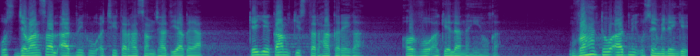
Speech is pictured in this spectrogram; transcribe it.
اس جوان سال آدمی کو اچھی طرح سمجھا دیا گیا کہ یہ کام کس طرح کرے گا اور وہ اکیلا نہیں ہوگا۔ وہاں دو آدمی اسے ملیں گے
